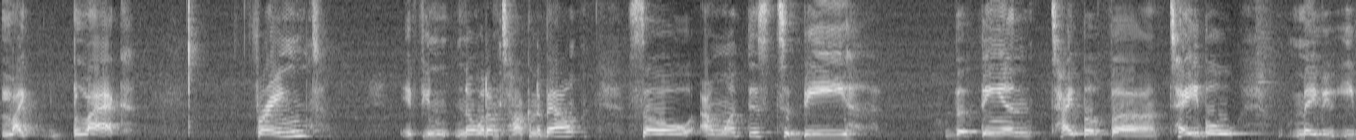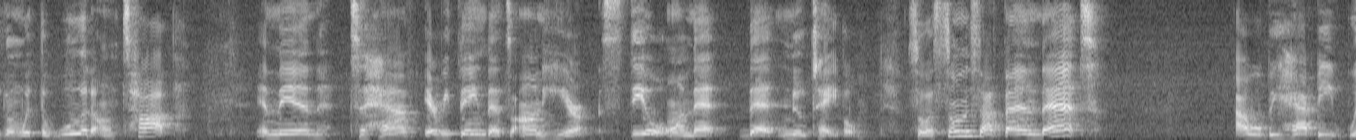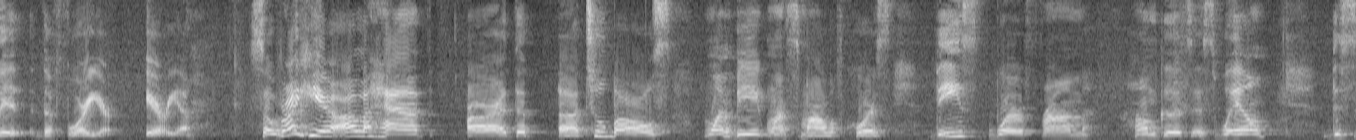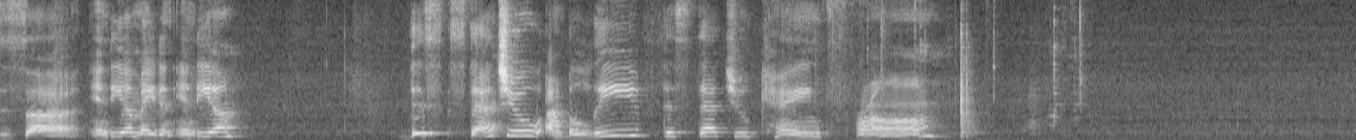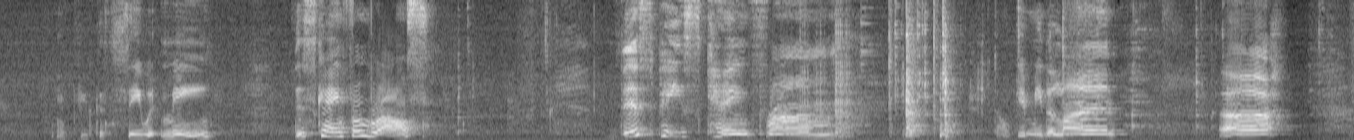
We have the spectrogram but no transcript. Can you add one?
like black framed if you know what I'm talking about. So I want this to be the thin type of uh, table, maybe even with the wood on top and then to have everything that's on here still on that that new table. So as soon as I find that I will be happy with the foyer area. So right here all I have are the uh, two balls one big one small of course. These were from home goods as well. This is uh, India made in India this statue, I believe this statue came from, if you can see with me, this came from Ross. This piece came from, don't give me the line, uh,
